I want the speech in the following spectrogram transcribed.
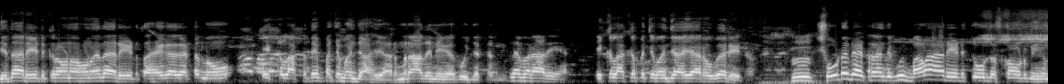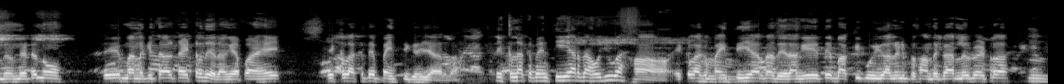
ਜਿਹਦਾ ਰੇਟ ਕਰਾਉਣਾ ਹੋਣਾ ਇਹਦਾ ਰੇਟ ਤਾਂ ਹੈਗਾ ਗੱਟ ਲੋ 1 ਲੱਖ ਤੇ 55000 ਮਰਾ ਦੇਣੇਗਾ ਕੋਈ ਚੱਕਰ ਨਹੀਂ। ਲੈ ਬਰਾ ਦੇ ਯਾਰ। 1 ਲੱਖ 55000 ਹੋ ਗਿਆ ਰੇਟ ਹੂੰ। ਛੋਟੇ ਟਰੈਕਟਰਾਂ 'ਚ ਕੋਈ ਬਾਹਲਾ ਰੇਟ 'ਚੋਂ ਡਿਸਕਾਊਂਟ ਨਹੀਂ ਹੁੰਦੇ ਹੁੰਦੇ ਢਿੱਲੋਂ। ਤੇ ਮੰਨ ਕੇ ਚੱਲ ਟਰੈਕਟਰ ਦੇ ਦਾਂਗੇ ਆਪਾਂ ਇਹ 1 ਲੱਖ ਤੇ 35000 ਦਾ। 1 ਲੱਖ 35000 ਦਾ ਹੋ ਜਾਊਗਾ। ਹਾਂ 1 ਲੱਖ 35000 ਦਾ ਦੇ ਦਾਂਗੇ ਤੇ ਬਾਕੀ ਕੋਈ ਗੱਲ ਨਹੀਂ ਪਸੰਦ ਕਰ ਲਿਓ ਟਰੈਕਟਰ। ਹੂੰ।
